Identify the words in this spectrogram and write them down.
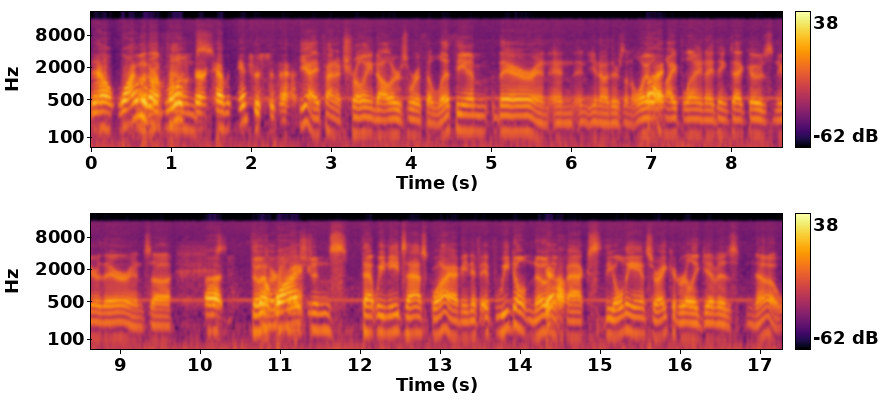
Now, why would our found- military have an interest in that? Yeah, they found a trillion dollars worth of lithium there, and, and, and you know, there's an oil Right. pipeline I think that goes near there, and uh, Uh, those are why- questions that we need to ask. Why? I mean, if if we don't know Yeah. the facts, the only answer I could really give is no.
